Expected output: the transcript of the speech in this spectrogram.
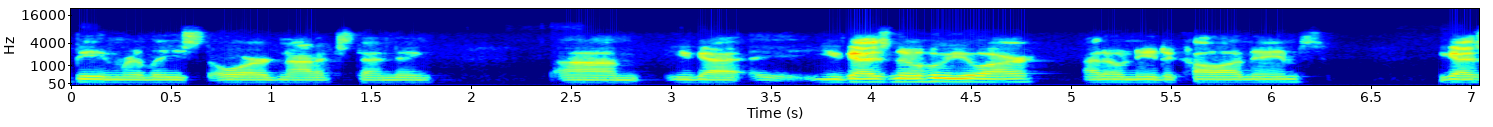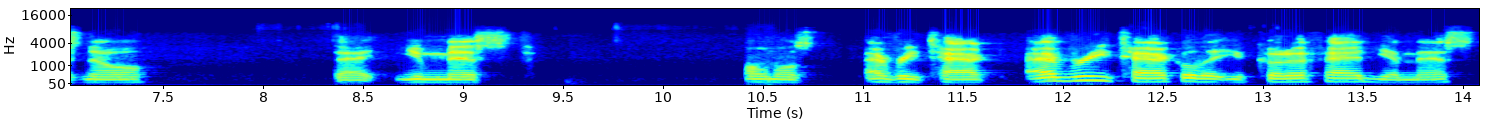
being released or not extending. Um, you got you guys know who you are. I don't need to call out names. You guys know that you missed almost every tack every tackle that you could have had. You missed.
